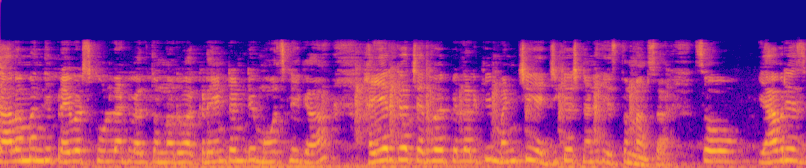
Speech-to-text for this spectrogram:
చాలామంది ప్రైవేట్ స్కూల్ లాంటి వెళ్తున్నారు. అక్కడ ఏంటంటే మోస్ట్లీగా హయ్యర్గా చదివే పిల్లలకి మంచి ఎడ్యుకేషన్ అనేది ఇస్తున్నాం sir. So average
